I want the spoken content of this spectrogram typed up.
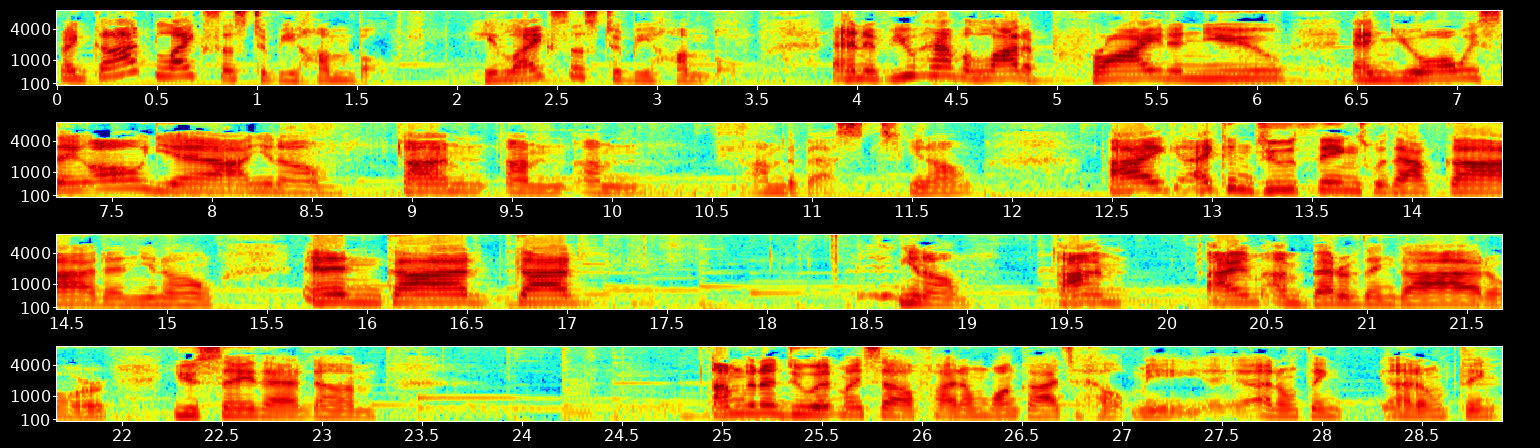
right? God likes us to be humble. He likes us to be humble. And if you have a lot of pride in you and you're always saying, "Oh yeah, you know, I'm I'm I'm I'm the best, you know. I I can do things without God and you know, and God God you know, I'm I'm I'm better than God or you say that um I'm going to do it myself. I don't want God to help me. I don't think I don't think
